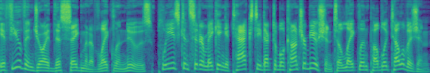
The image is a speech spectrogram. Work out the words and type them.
If you've enjoyed this segment of Lakeland News, please consider making a tax-deductible contribution to Lakeland Public Television.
